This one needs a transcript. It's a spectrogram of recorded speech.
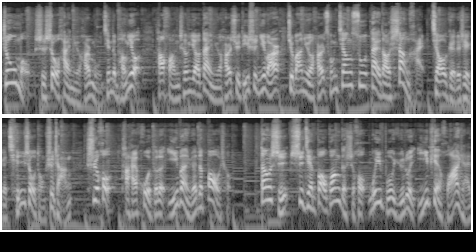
周某是受害女孩母亲的朋友，他谎称要带女孩去迪士尼玩，就把女孩从江苏带到上海，交给了这个禽兽董事长。事后，他还获得了一万元的报酬。当时事件曝光的时候，微博舆论一片哗然，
